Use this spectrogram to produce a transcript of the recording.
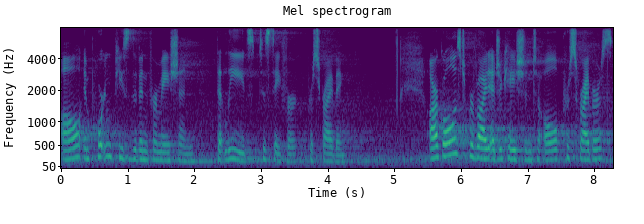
All important pieces of information that leads to safer prescribing. Our goal is to provide education to all prescribers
